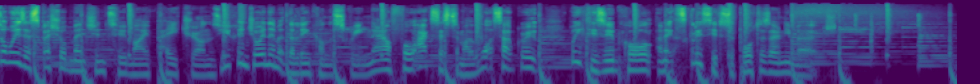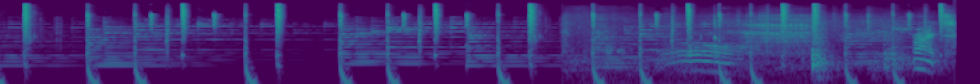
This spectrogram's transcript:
As always, a special mention to my Patreons. You can join them at the link on the screen now for access to my WhatsApp group, weekly Zoom call, and exclusive supporters only merch. Oh. Right.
